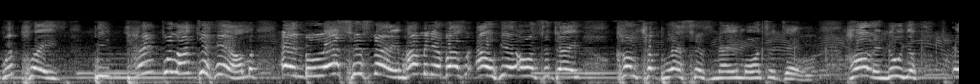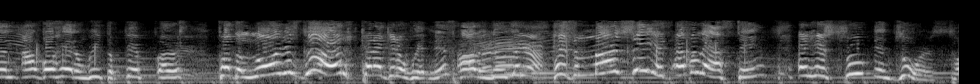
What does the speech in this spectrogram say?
with praise. Be thankful unto him and bless his name. How many of us out here on today come to bless his name on today? Hallelujah. And I'll go ahead and read the fifth verse. For the Lord is good. Can I get a witness? Hallelujah. Hallelujah. His mercy is everlasting and his truth endures to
